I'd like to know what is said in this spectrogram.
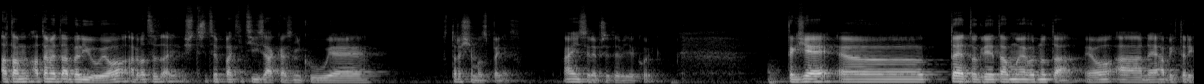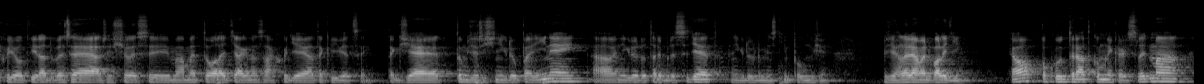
a tam, a tam je ta value, jo? A 20 až 30 platících zákazníků je strašně moc peněz. Ani si nepřijete vidět kolik. Takže uh, to je to, kde je ta moje hodnota, jo, a ne, abych tady chodil otvírat dveře a řešil, jestli máme toaleťák na záchodě a takové věci. Takže to může řešit někdo úplně jiný a někdo, kdo tady bude sedět a někdo, kdo mi s tím pomůže. Takže hledáme dva lidi. Jo, pokud rád komunikuješ s lidma,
